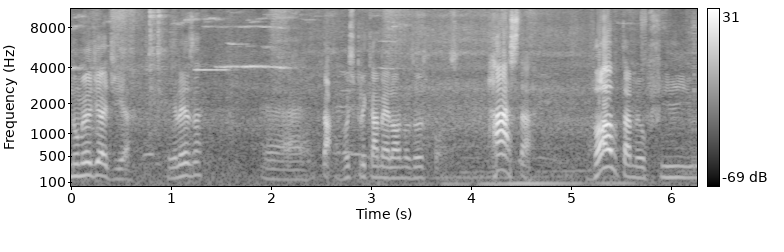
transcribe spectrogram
no meu dia a dia, beleza? É, tá, vou explicar melhor nos outros pontos. Rasta! Volta, meu filho!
